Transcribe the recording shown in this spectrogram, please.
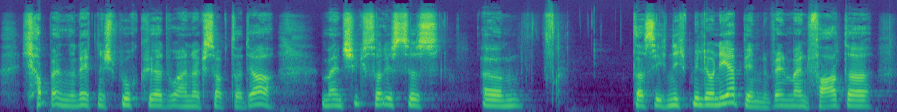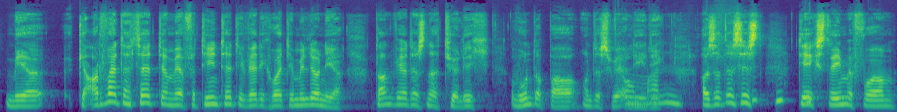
ich habe einen netten Spruch gehört, wo einer gesagt hat, ja, mein Schicksal ist es, ähm, dass ich nicht Millionär bin. Wenn mein Vater mehr gearbeitet hätte und mehr verdient hätte, wäre ich heute Millionär. Dann wäre das natürlich wunderbar und es wäre oh erledigt. Mann. Also das ist die extreme Form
